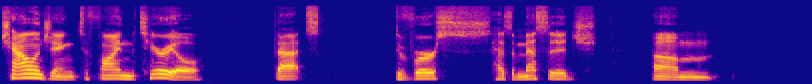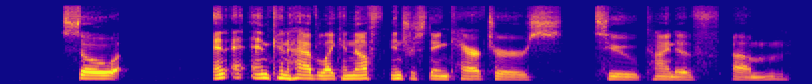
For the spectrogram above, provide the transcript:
challenging to find material that's diverse has a message um, so and and can have like enough interesting characters to kind of um,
